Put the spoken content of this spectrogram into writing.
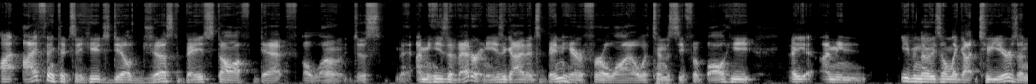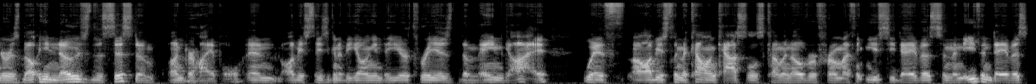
I, I think it's a huge deal just based off depth alone. Just, I mean, he's a veteran. He's a guy that's been here for a while with Tennessee football. He, I, I mean, even though he's only got two years under his belt, he knows the system under Heupel, and obviously he's going to be going into year three as the main guy. With obviously McCallan Castles coming over from I think UC Davis and then Ethan Davis,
